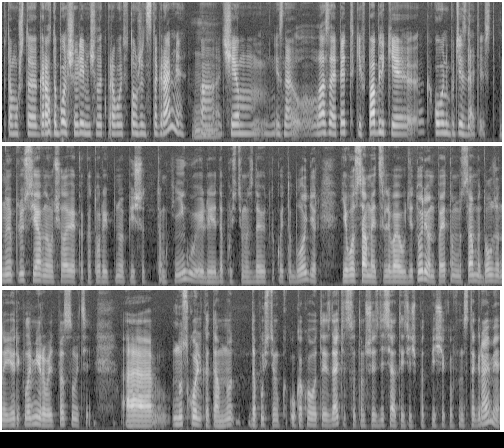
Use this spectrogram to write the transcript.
потому что гораздо больше времени человек проводит в том же Инстаграме, угу. а, чем, не знаю, лаза опять-таки в паблике какого-нибудь издательства. Ну и плюс явно у человека, который ну, пишет там книгу или, допустим, издает какой-то блогер, его самая целевая аудитория, он поэтому сам и должен ее рекламировать, по сути. А, ну сколько там, ну, допустим, у какого-то издательства там 60 тысяч подписчиков в Инстаграме,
